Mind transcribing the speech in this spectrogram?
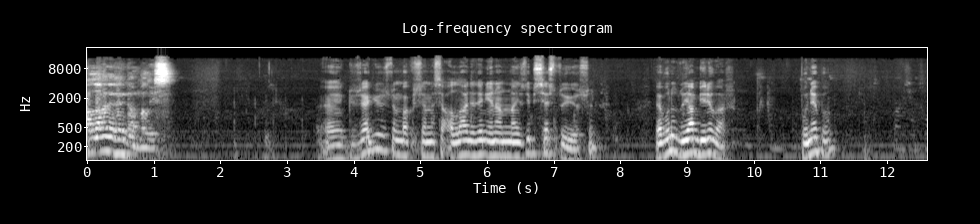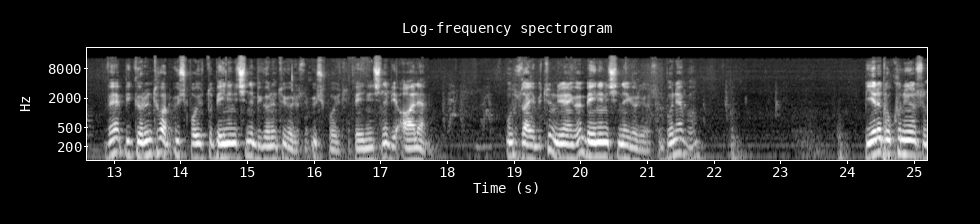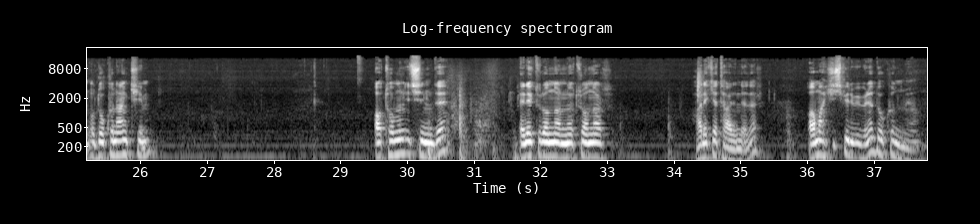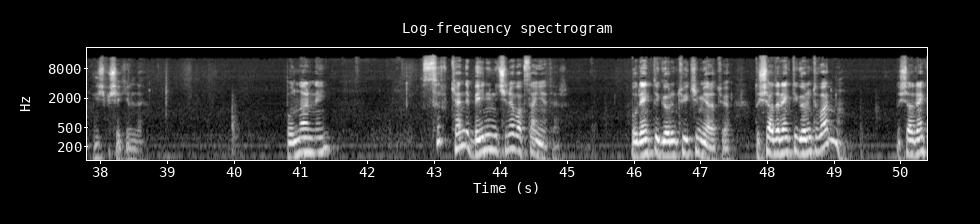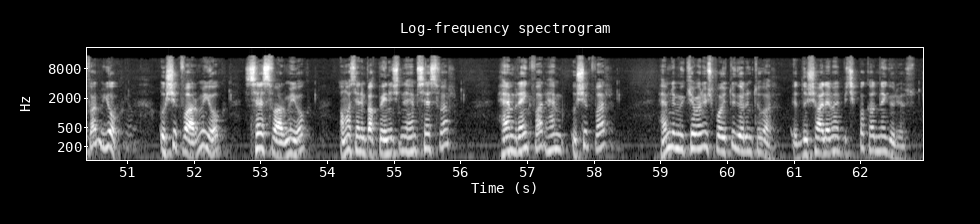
Allah'a neden inanmalıyız? Ee, güzel yüzdün bak sen mesela Allah'a neden inanmayız diye bir ses duyuyorsun. Ve bunu duyan biri var. Bu ne bu? Ve bir görüntü var. Üç boyutlu beynin içinde bir görüntü görüyorsun. Üç boyutlu beynin içinde bir alem. Uzayı bütün dünyayı görüyorsun. Beynin içinde görüyorsun. Bu ne bu? Bir yere dokunuyorsun. O dokunan kim? Atomun içinde elektronlar, nötronlar hareket halindeler. Ama hiçbiri birbirine dokunmuyor. Hiçbir şekilde. Bunlar ne? Sırf kendi beynin içine baksan yeter. Bu renkli görüntüyü kim yaratıyor? Dışarıda renkli görüntü var mı? Dışarıda renk var mı? Yok. Işık var mı? Yok. Ses var mı? Yok. Ama senin bak beynin içinde hem ses var, hem renk var, hem ışık var, hem de mükemmel üç boyutlu görüntü var. E dış aleme bir çık bakalım ne görüyorsun?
